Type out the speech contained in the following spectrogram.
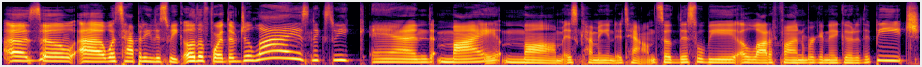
uh, so, uh, what's happening this week? Oh, the 4th of July is next week, and my mom is coming into town. So, this will be a lot of fun. We're going to go to the beach.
